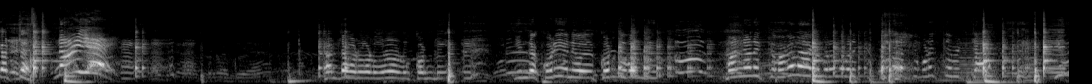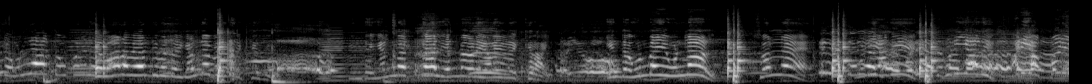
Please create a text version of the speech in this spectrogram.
கட்ட நாயே! கண்டவனோடு உறவு கொண்டு இந்த கொடிய நோயை கொண்டு வந்து மன்னனுக்கு மகனாக பிறந்தவனுக்கு திருமணத்தை முடித்து விட்டால் வைக்கிறாய் இந்த உண்மையை உன்னால் சொல்ல முடியாது அடி அப்படி.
